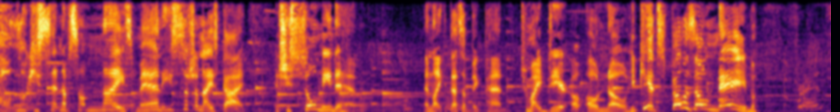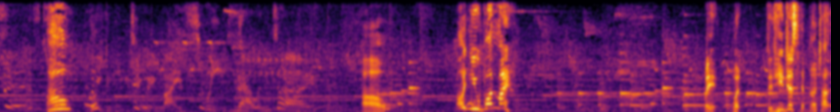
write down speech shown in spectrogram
Oh, look, he's setting up something nice, man. He's such a nice guy. And she's so mean to him. And like, that's a big pen. To my dear, oh, oh no, he can't spell his own name. Francis! Oh, What are you doing, my sweet Valentine? oh, oh, you won my. Wait, what? Did he just hypnotize?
